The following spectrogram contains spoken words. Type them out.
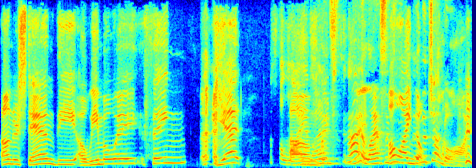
understand the awima way thing yet It's the Lions Um, League Lions, tonight. yeah, Lions oh i in know the jungle. come on,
